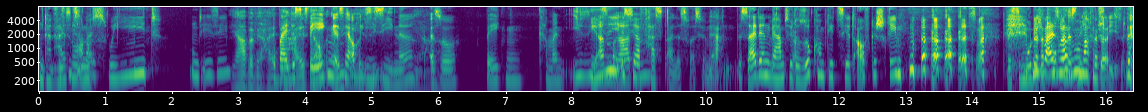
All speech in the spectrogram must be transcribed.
Und dann heißen wir auch noch sweet und easy. ja, aber wir, hei Wobei wir das Bacon ja ist ja auch easy, ne? Ja. Also Bacon kann man easy, Easy anbraten. ist ja fast alles, was wir Ja. machen. Es sei denn, wir haben es wieder so kompliziert aufgeschrieben. das war, dass die Moderatorin weiß, was es man nicht versteht.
